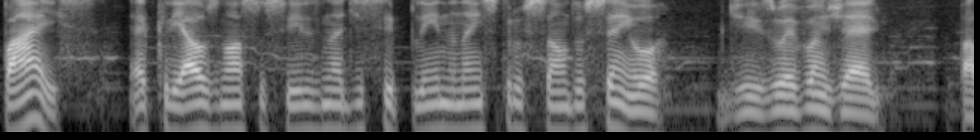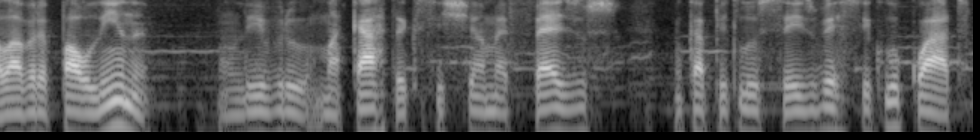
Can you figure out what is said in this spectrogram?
pais é criar os nossos filhos na disciplina, na instrução do Senhor, diz o Evangelho. palavra paulina, um livro, uma carta que se chama Efésios, no capítulo 6, versículo 4.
